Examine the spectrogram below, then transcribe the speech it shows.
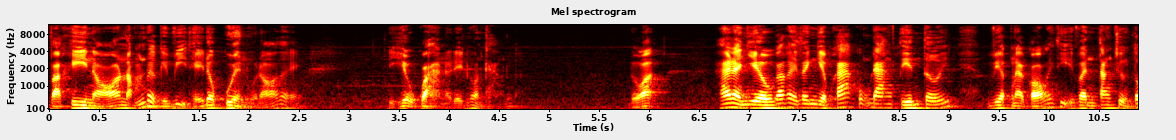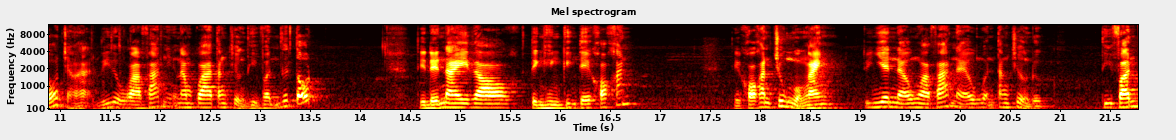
và khi nó nắm được cái vị thế độc quyền của nó rồi ấy, thì hiệu quả nó đến còn cao nữa. Đúng không ạ? Hay là nhiều các cái doanh nghiệp khác cũng đang tiến tới việc là có cái thị phần tăng trưởng tốt chẳng hạn. Ví dụ Hòa Phát những năm qua tăng trưởng thị phần rất tốt. Thì đến nay do tình hình kinh tế khó khăn thì khó khăn chung của ngành. Tuy nhiên là ông Hòa Phát này ông vẫn tăng trưởng được thị phần.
